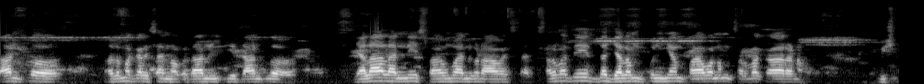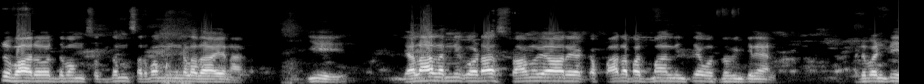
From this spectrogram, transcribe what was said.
దాంట్లో ప్రథమ కలశాన్ని ఒక దాని నుంచి దాంట్లో జలాలన్నీ స్వామివారిని కూడా ఆవహిస్తారు. సర్వతీర్థ జలం పుణ్యం పావనం సర్వకారణం. విష్ణుభారోద్భవం శుద్ధం సర్వమంగళదాయన ఈ జలాలన్నీ కూడా స్వామివారి యొక్క పాదపద్మాల నుంచే ఉద్భవించినాయి. అటువంటి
